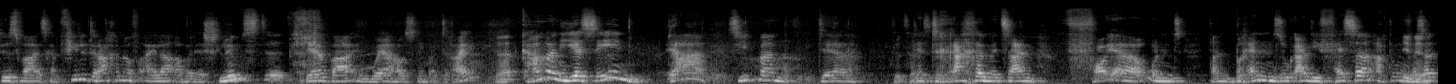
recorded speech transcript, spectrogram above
Das war, es gab viele Drachen auf Eiler, aber der schlimmste, der war im Warehouse Nummer 3. Ja. Kann man hier sehen. Da sieht man der, der Drache mit seinem Feuer und dann brennen sogar die Fässer. Achtung, Fässer,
